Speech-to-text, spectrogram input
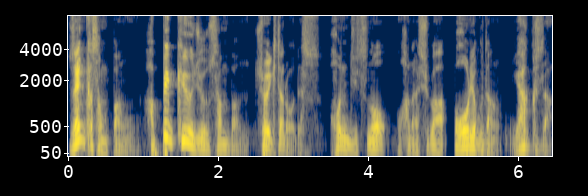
前科3番893番正太郎です。本日のお話は暴力団ヤクザ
